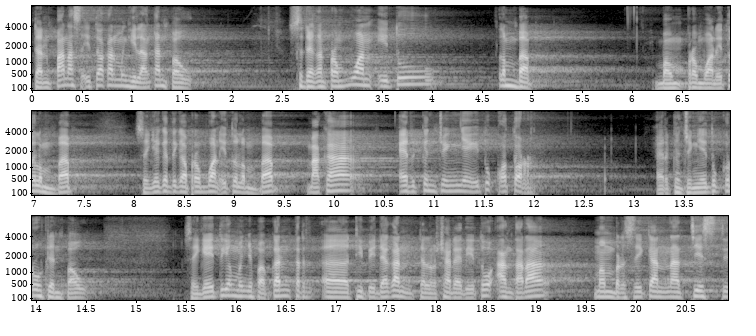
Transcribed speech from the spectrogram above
Dan panas itu akan menghilangkan bau Sedangkan perempuan itu lembab. Perempuan itu lembab sehingga ketika perempuan itu lembab maka air kencingnya itu kotor. Air kencingnya itu keruh dan bau. Sehingga itu yang menyebabkan ter, e, dibedakan dalam syariat itu antara membersihkan najis di,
